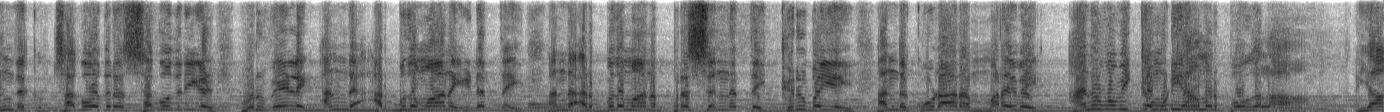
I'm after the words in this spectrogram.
அந்த சகோதர சகோதரிகள் ஒருவேளை அந்த அற்புதமான இடத்தை அந்த அற்புதமான பிரசன்னத்தை கிருபையை அந்த கூடார மறைவை அனுபவிக்க முடியாமற் போகலாம். ஐயா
